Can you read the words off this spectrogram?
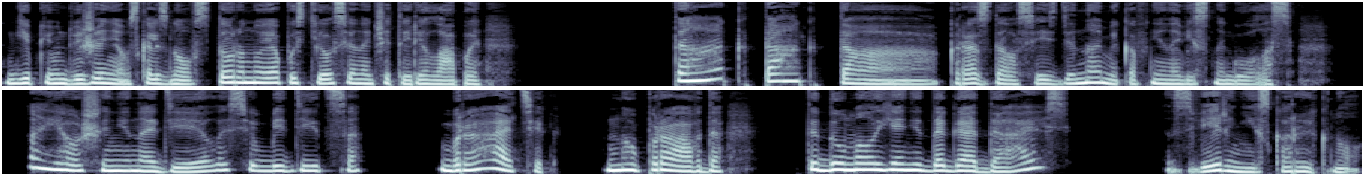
гибким движением скользнул в сторону и опустился на четыре лапы. «Так, так, так», — раздался из динамиков ненавистный голос. «А я уж и не надеялась убедиться. Братик, ну правда, ты думал, я не догадаюсь?» Зверь низко рыкнул.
